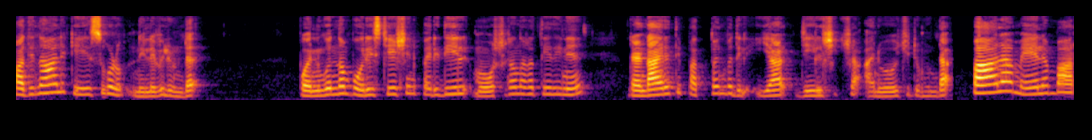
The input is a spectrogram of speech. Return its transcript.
പതിനാല് കേസുകളും നിലവിലുണ്ട്. പൊൻകുന്നം പോലീസ് സ്റ്റേഷൻ പരിധിയിൽ മോഷണം നടത്തിയതിന് രണ്ടായിരത്തി പത്തൊൻപതിൽ ഇയാൾ ജയിൽ ശിക്ഷ അനുഭവിച്ചിട്ടുമുണ്ട്. പാല മേലമ്പാറ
